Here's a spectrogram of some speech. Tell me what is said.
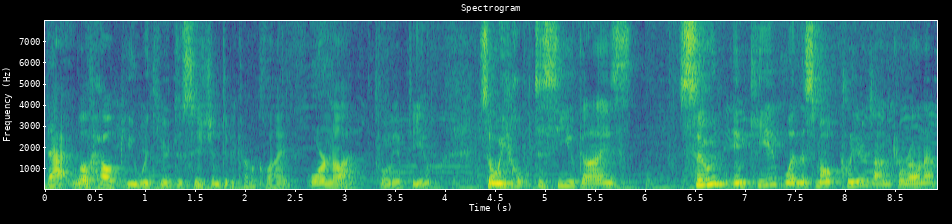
that will help you with your decision to become a client or not. Totally up to you. So we hope to see you guys soon in Kiev when the smoke clears on Corona.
